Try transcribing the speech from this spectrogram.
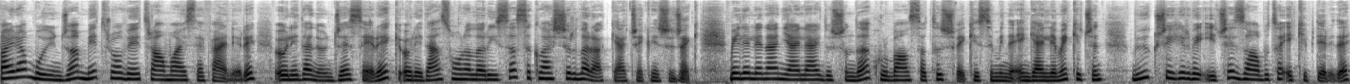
Bayram boyunca metro ve tramvay seferleri öğleden önce seyrek, öğleden sonraları ise sıklaştırılarak gerçekleşecek. Belirlenen yerler dışında kurban satış ve kesimini engellemek için büyükşehir ve ilçe zabıta ekipleri de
